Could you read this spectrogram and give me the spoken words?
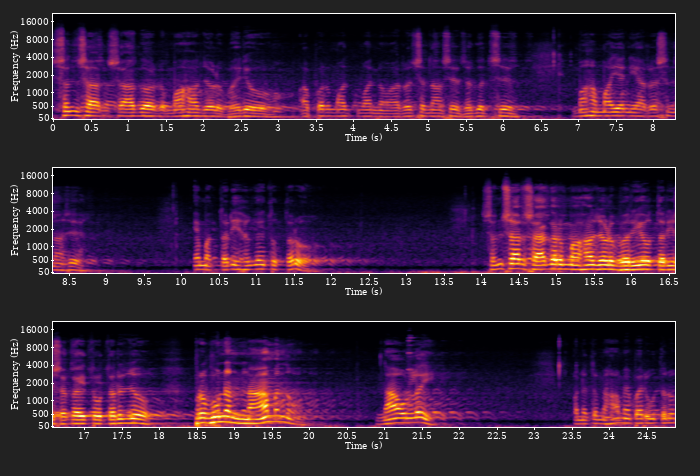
સંસાર, સાગર, મહાજળ ભર્યો. આ પરમાત્માનો આ રચના છે, જગત છે. મહામાયાની આ રચના છે. એમાં તરી હગાય તો તરો. સંસાર, સાગર, મહાજળ ભર્યો, તરી શકાય તો તરજો. પ્રભુના નામનો નાવ લઈ અને તમે સામે પારે ઉતરો.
